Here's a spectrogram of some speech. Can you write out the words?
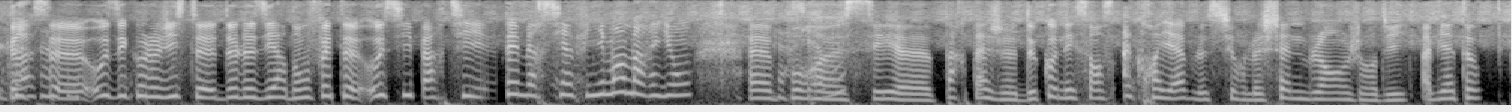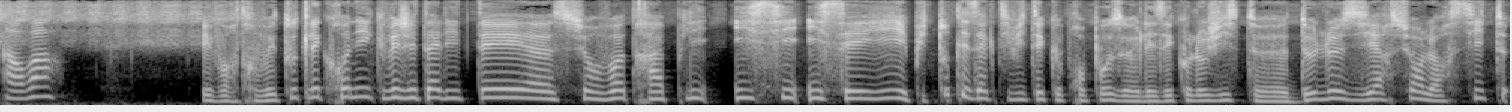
grâce euh, aux écologistes de Lezière, dont vous faites aussi partie. Et merci infiniment Marion pour ces partages de connaissances incroyables sur le chêne blanc aujourd'hui. À bientôt. Au revoir. Et vous retrouvez toutes les chroniques végétalité euh, sur votre appli ici ICI et puis toutes les activités que proposent les écologistes de Lezière sur leur site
